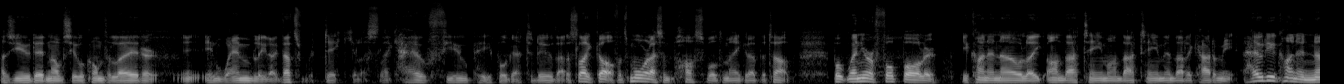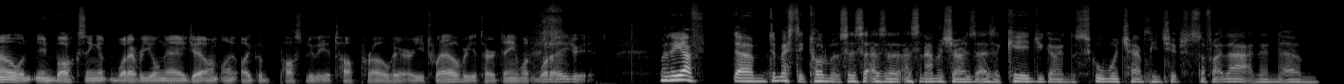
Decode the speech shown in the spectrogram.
as you did, and obviously we'll come to later in, Wembley. Like that's ridiculous. Like how few people get to do that. It's like golf. It's more or less impossible to make it at the top. But when you're a footballer, you kind of know like on that team, on that team, in that academy. How do you kind of know in, in boxing at whatever young age? Yeah, I, I could possibly be a top pro here. Are you 12? Are you 13? What what age are you? Well, you have um, domestic tournaments as as a as an amateur as, as a kid. You go in the schoolboy championships and stuff like that, and then um,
